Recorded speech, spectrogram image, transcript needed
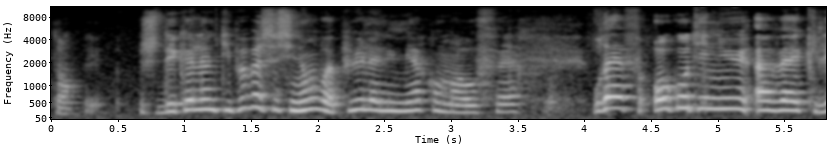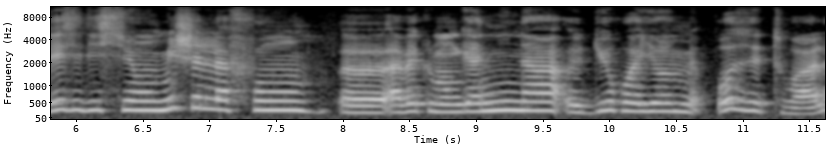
Attends, je décale un petit peu parce que sinon on voit plus la lumière qu'on m'a offert. Bref, on continue avec les éditions Michel Lafon, euh, avec le manga Nina euh, du Royaume aux étoiles.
